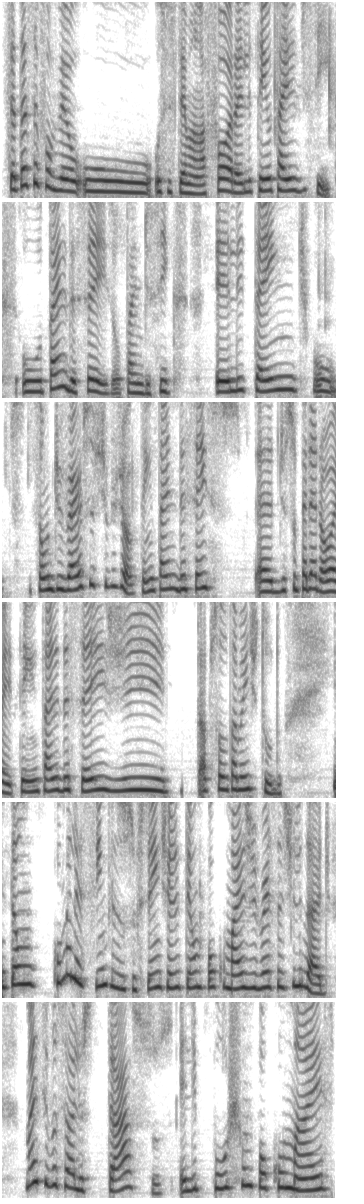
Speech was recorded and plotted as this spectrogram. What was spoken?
se até você for ver o, o sistema lá fora, ele tem o Tiny D6. O Tiny D6, ou Tiny D6, ele tem, tipo. São diversos tipos de jogos. Tem Tiny D6 é, de super-herói, tem Tiny D6 de absolutamente tudo. Então, como ele é simples o suficiente, ele tem um pouco mais de versatilidade. Mas se você olha os traços, ele puxa um pouco mais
